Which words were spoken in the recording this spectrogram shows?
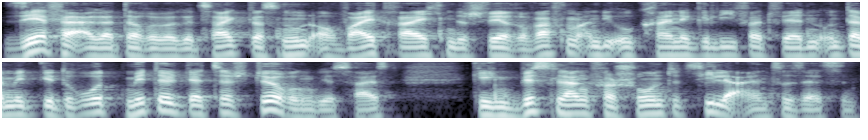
sehr verärgert darüber gezeigt, dass nun auch weitreichende schwere Waffen an die Ukraine geliefert werden und damit gedroht, Mittel der Zerstörung, wie es heißt, gegen bislang verschonte Ziele einzusetzen.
